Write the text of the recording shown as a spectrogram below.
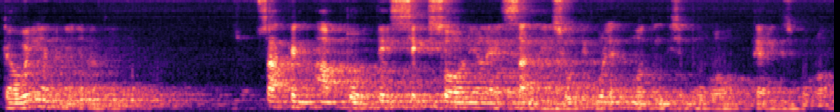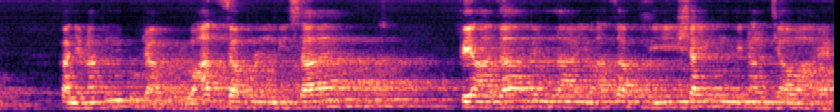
Dawa yang dengan Nabi. Saking abote siksa lesan besok itu lek mboten di sepuluh dari di sepuluh Kanjeng Nabi itu dawuh yu'adzabul lisan bi adzabin la yu'adzab fi syai'un minal jawarih.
